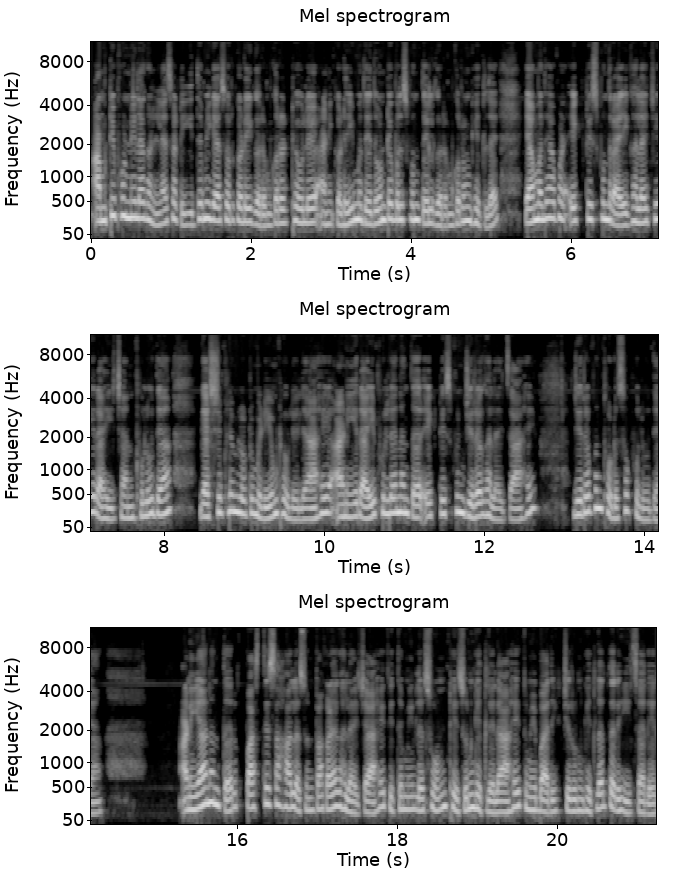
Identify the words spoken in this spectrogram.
आमटी फोडणीला घालण्यासाठी इथे मी गॅसवर कढई गरम करत ठेवले आणि कढईमध्ये दोन टेबलस्पून तेल गरम करून घेतलं आहे यामध्ये आपण एक टीस्पून राई घालायची. राई छान फुलू द्या. गॅसची फ्लेम लो टू मिडियम ठेवलेली आहे आणि राई फुलल्यानंतर एक टीस्पून जिरं घालायचं आहे. जिरं पण थोडंसं फुलू द्या. आणि यानंतर पाच ते सहा लसूण पाकळ्या घालायच्या आहे तिथं मी लसूण ठेचून घेतलेला आहे. तुम्ही बारीक चिरून घेतलं तरीही चालेल.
